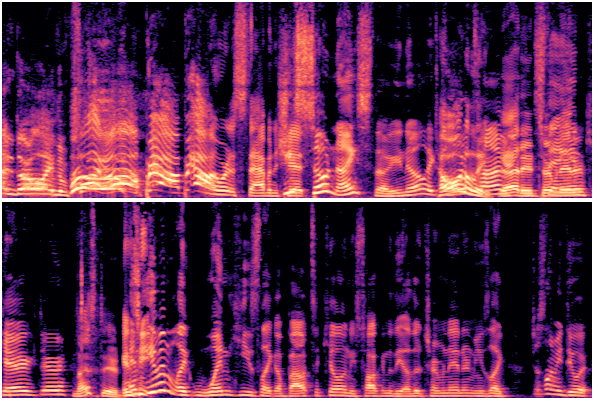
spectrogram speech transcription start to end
and they're all like, "Fuck, oh, bah, bah," and we're just stabbing and shit. He's so nice though, you know, like Totally. The whole time, Yeah, dude, he's staying Terminator. in character. Nice dude. And And see- even like when he's like about to kill and he's talking to the other Terminator and he's like, "Just let me do it."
